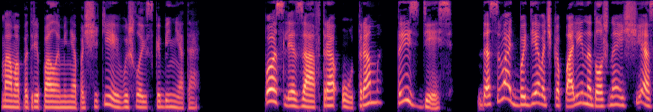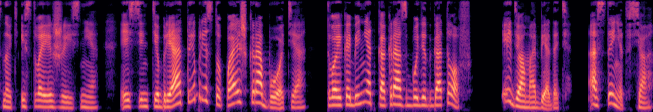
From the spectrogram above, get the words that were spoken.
Мама потрепала меня по щеке и вышла из кабинета. «Послезавтра утром ты здесь. До свадьбы девочка Полина должна исчезнуть из твоей жизни. Из сентября ты приступаешь к работе. Твой кабинет как раз будет готов. Идем обедать. Остынет все».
